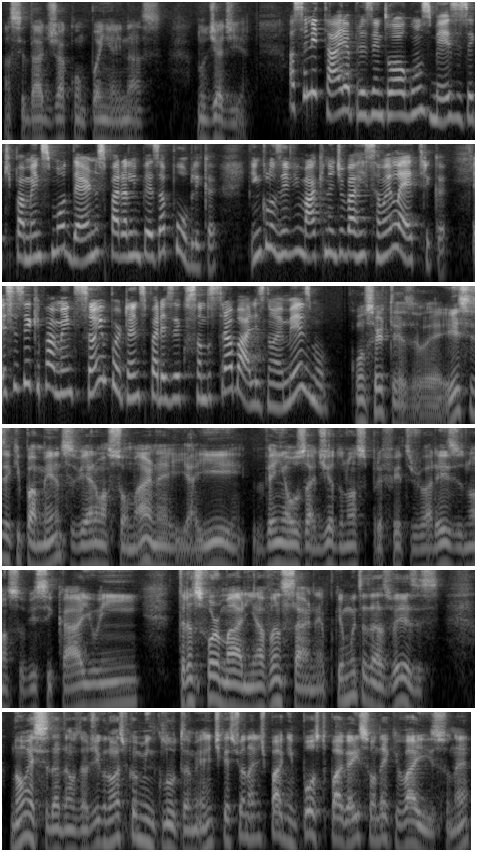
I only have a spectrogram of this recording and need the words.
a cidade já acompanha aí nas, no dia a dia. A Sanitária apresentou há alguns meses equipamentos modernos para a limpeza pública, inclusive máquina de varrição elétrica. Esses equipamentos são importantes para a execução dos trabalhos, não é mesmo? Com certeza. É, esses equipamentos vieram a somar, né? E aí vem a ousadia do nosso prefeito Juarez e do nosso vice Caio em transformar, em avançar, né? Porque muitas das vezes nós cidadãos, eu digo nós porque eu me incluo também, a gente questiona, a gente paga imposto, paga isso, onde é que vai isso, né?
